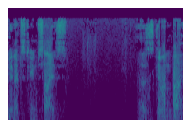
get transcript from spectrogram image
unit stream size is given by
